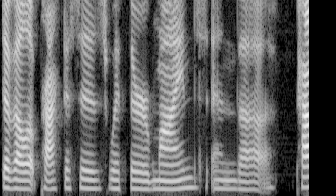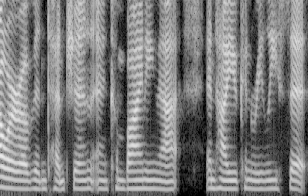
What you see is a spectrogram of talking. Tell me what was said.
develop practices with their minds and the power of intention and combining that and how you can release it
